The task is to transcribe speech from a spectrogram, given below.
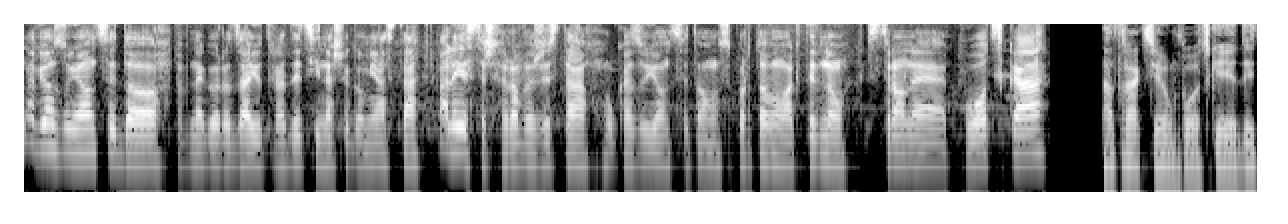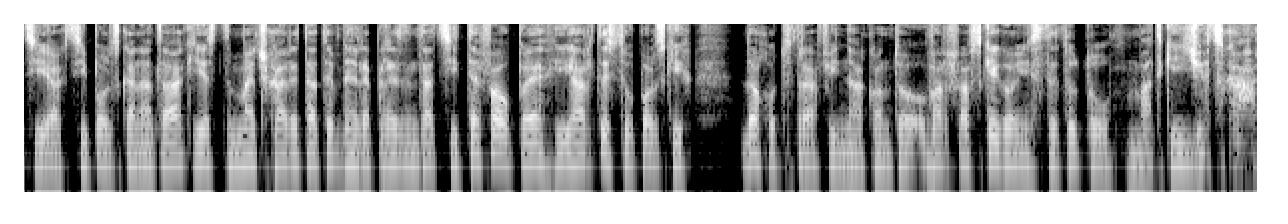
nawiązujący do pewnego rodzaju tradycji naszego miasta, ale jest też rowerzysta ukazujący tą sportową, aktywną stronę Płocka. Atrakcją płockiej edycji akcji Polska na tak jest mecz charytatywny reprezentacji TVP i artystów polskich. Dochód trafi na konto Warszawskiego Instytutu Matki i Dziecka.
